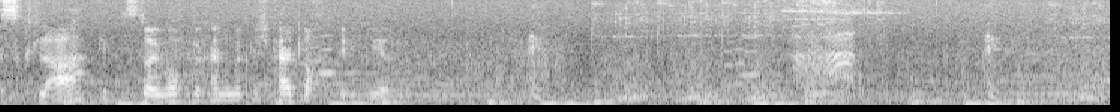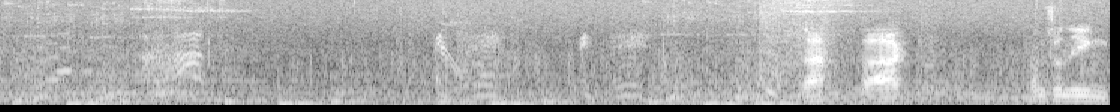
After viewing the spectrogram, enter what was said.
Alles klar? Gibt es da überhaupt keine Möglichkeit? Doch, hier. Ach, fuck. Komm schon, Link.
